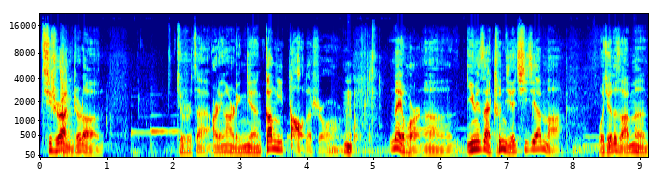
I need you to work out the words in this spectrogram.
其实啊，你知道，就是在二零二零年刚一到的时候，嗯，那会儿呢，因为在春节期间嘛，我觉得咱们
